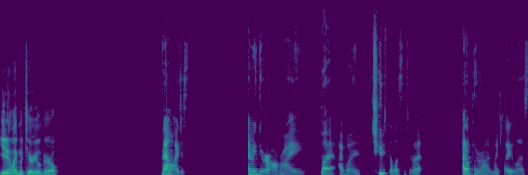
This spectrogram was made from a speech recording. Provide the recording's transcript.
you didn't like Material Girl? No, I just. I mean, they were all right, but I wouldn't choose to listen to it. I don't put her on my playlist.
